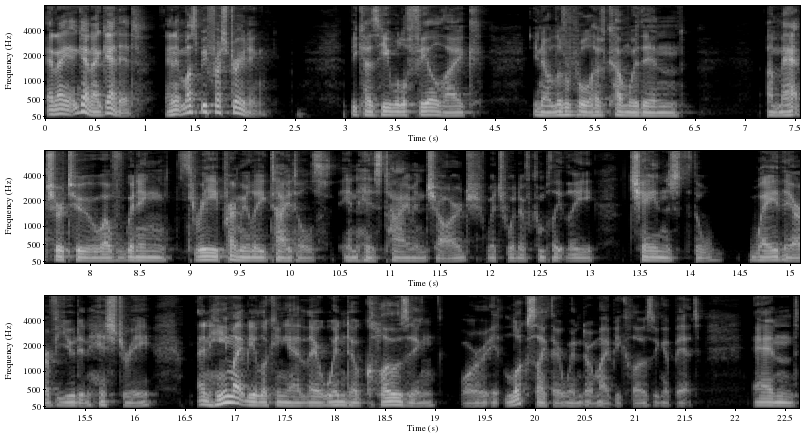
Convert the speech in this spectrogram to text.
And I, again, I get it. And it must be frustrating because he will feel like, you know, Liverpool have come within a match or two of winning three Premier League titles in his time in charge, which would have completely changed the way they are viewed in history. And he might be looking at their window closing, or it looks like their window might be closing a bit. And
